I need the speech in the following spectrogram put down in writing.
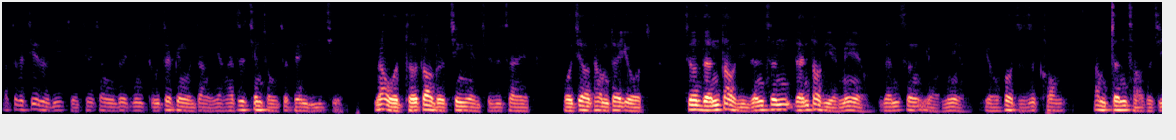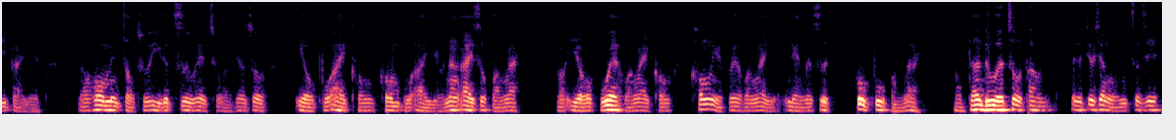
那这个基础理解，就像我都已经读这篇文章一样，还是先从这边理解。那我得到的经验，就是在我教他们在有，就人到底人生人到底有没有？人生有没有？有或者是空，他们争吵了几百年，然后后面找出一个智慧出来，叫做有不爱空，空不爱有，那爱是妨碍啊，有不会妨碍空，空也不会妨碍有，两个是互不妨碍。哦。但如何做到呢？这个就像我们这些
